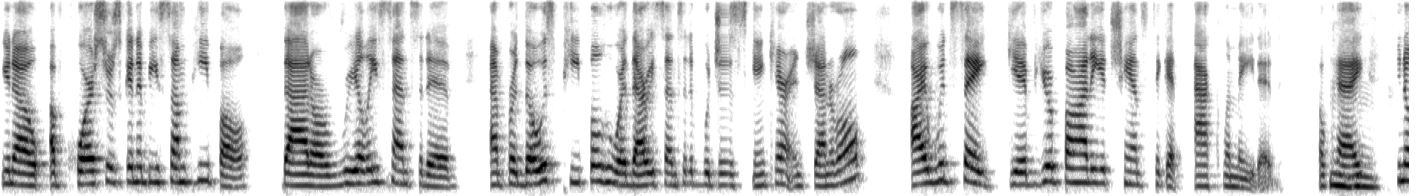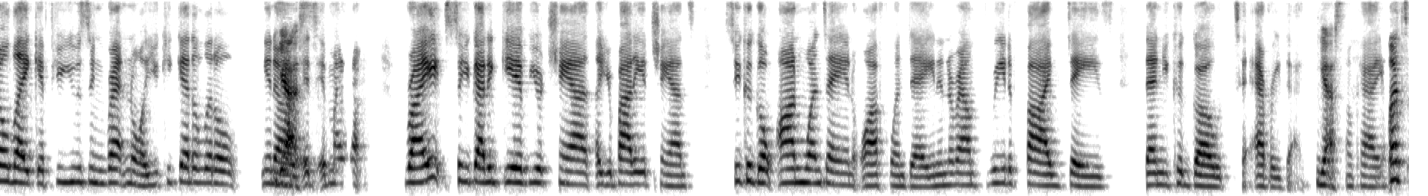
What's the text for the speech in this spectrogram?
you know, of course, there's going to be some people that are really sensitive, and for those people who are very sensitive, which is skincare in general, I would say give your body a chance to get acclimated. Okay Mhm. you know, like if you're using retinol, you could get a little, you know, Yes. it, it might not, right? So you got to give your chance, uh, your body a chance. So you could go on one day and off one day, and in around three to five days, then you could go to every day. Yes. Okay. Let's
